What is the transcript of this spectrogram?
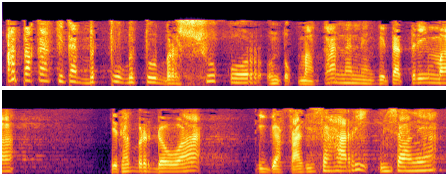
Apakah kita betul-betul bersyukur untuk makanan yang kita terima? Kita berdoa tiga kali sehari misalnya.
